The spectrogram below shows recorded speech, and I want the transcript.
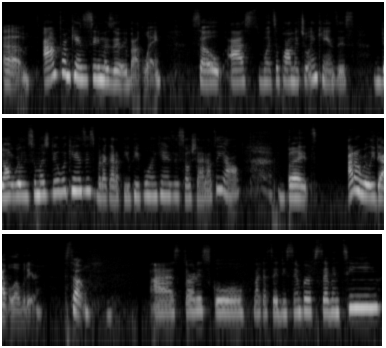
Um, I'm from Kansas City, Missouri, by the way. So I went to Paul Mitchell in Kansas. Don't really too much deal with Kansas, but I got a few people in Kansas, so shout out to y'all. But I don't really dabble over there. So I started school, like I said, December of 17.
